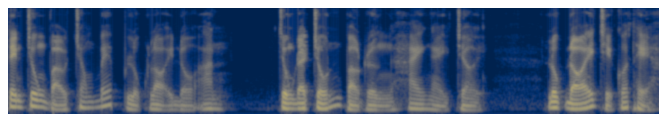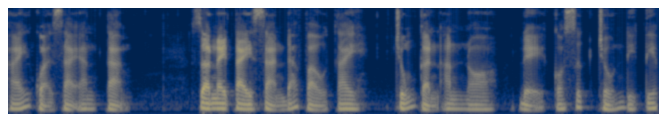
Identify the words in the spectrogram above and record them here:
Tên Trung vào trong bếp lục lọi đồ ăn. Chúng đã trốn vào rừng hai ngày trời. Lúc đói chỉ có thể hái quả dại ăn tạm. Giờ này tài sản đã vào tay, chúng cần ăn no để có sức trốn đi tiếp.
